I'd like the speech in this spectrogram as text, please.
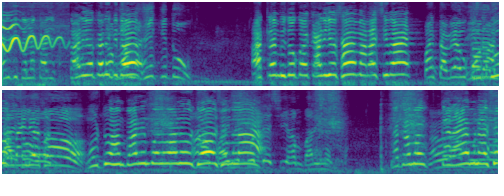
કણકી કીધું? કાઢી કાઢીઓ કને કીધો? નહીં કીધું. આટલે બીજો કોઈ કાઢીઓ છે મારા સિવાય? પણ તમે એવું કામ લઈ લેશો મોટું સંભાળીને બોલવાનું જો સમલા નથી નકામો કરાયમ નાશે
